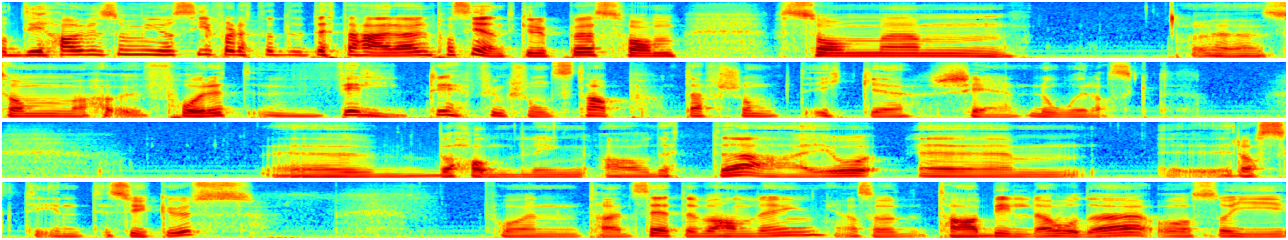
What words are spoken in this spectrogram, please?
Og det har jo så mye å si, for dette, dette her er en pasientgruppe som, som um, som får et veldig funksjonstap dersom det ikke skjer noe raskt. Eh, behandling av dette er jo eh, raskt inn til sykehus. En, ta en CT-behandling, altså ta bilde av hodet, og så gi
